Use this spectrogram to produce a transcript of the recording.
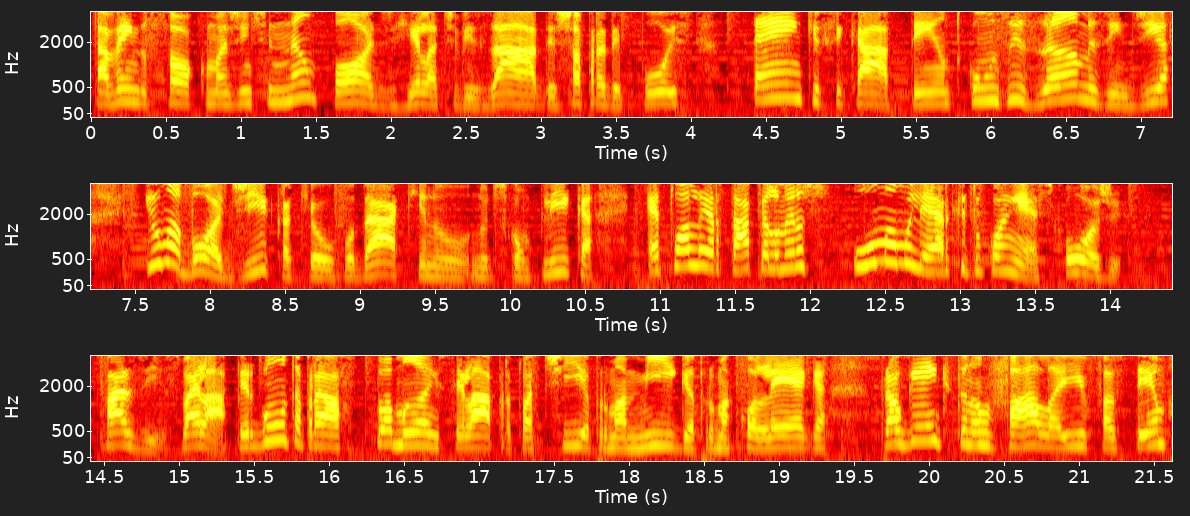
Tá vendo só como a gente não pode relativizar, deixar para depois, tem que ficar atento com os exames em dia. E uma boa dica que eu vou dar aqui no, no Descomplica é tu alertar pelo menos uma mulher que tu conhece hoje. Faz isso, vai lá, pergunta para tua mãe, sei lá, para tua tia, para uma amiga, para uma colega, para alguém que tu não fala aí faz tempo.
